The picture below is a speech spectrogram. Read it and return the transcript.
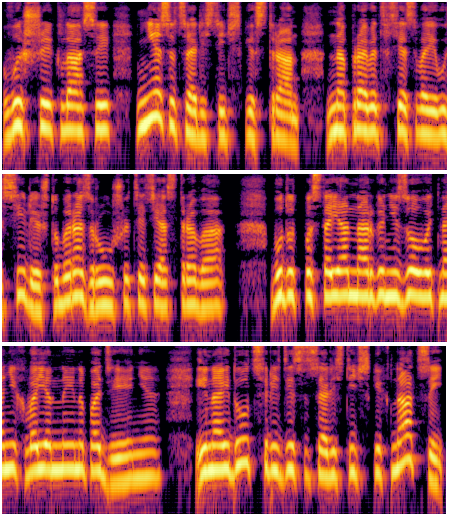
высшие классы несоциалистических стран направят все свои усилия, чтобы разрушить эти острова, будут постоянно организовывать на них военные нападения и найдут среди социалистических наций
